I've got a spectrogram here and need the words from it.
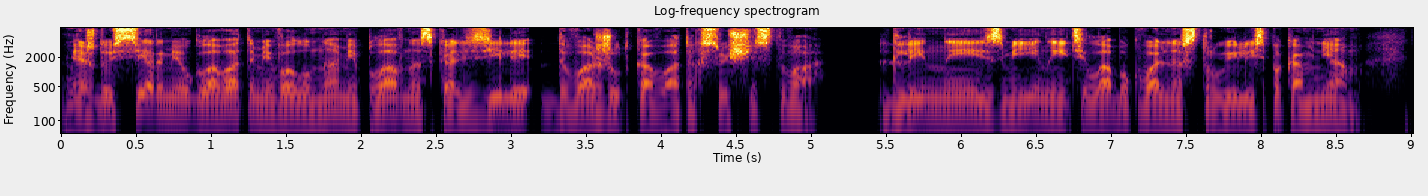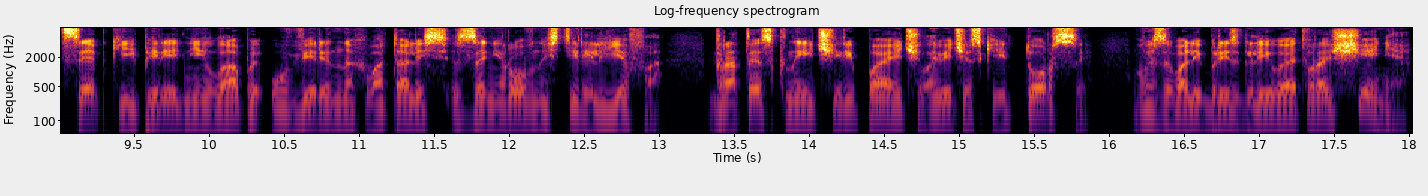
Между серыми угловатыми валунами плавно скользили два жутковатых существа. Длинные змеиные тела буквально струились по камням, цепкие передние лапы уверенно хватались за неровности рельефа, гротескные черепа и человеческие торсы вызывали брезгливое отвращение,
